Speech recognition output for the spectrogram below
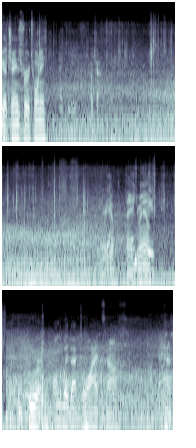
You got change for a 20? I do. Okay. There you go. Thank, Thank you, ma'am. We were on the way back to Wyatt's house. Past,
